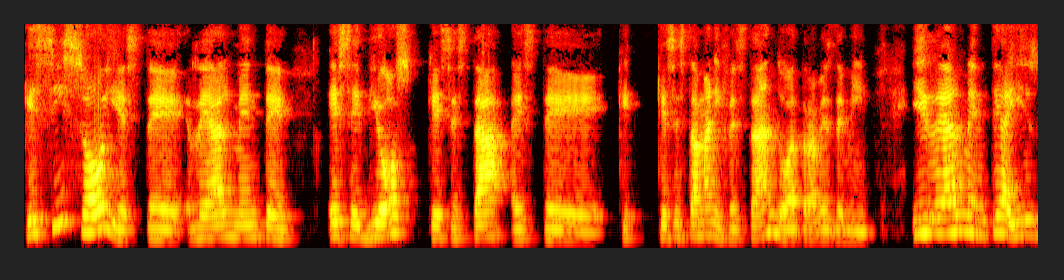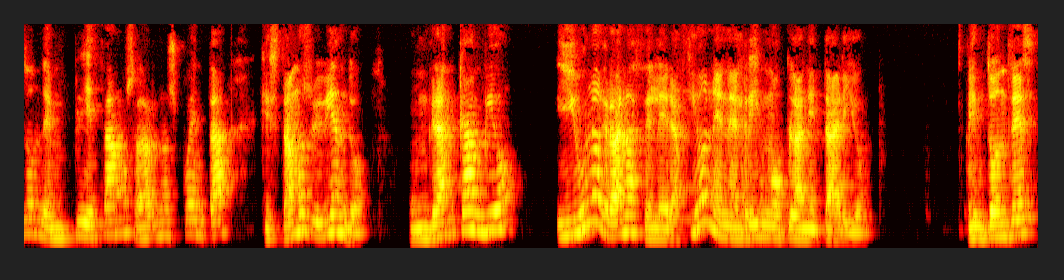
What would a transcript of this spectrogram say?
que sí soy este, realmente ese Dios que se está, este, que, que se está manifestando a través de mí. Y realmente ahí es donde empezamos a darnos cuenta que estamos viviendo un gran cambio y una gran aceleración en el ritmo planetario. Entonces,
